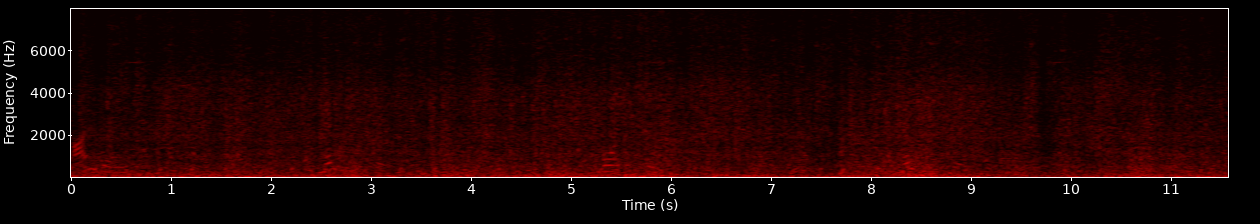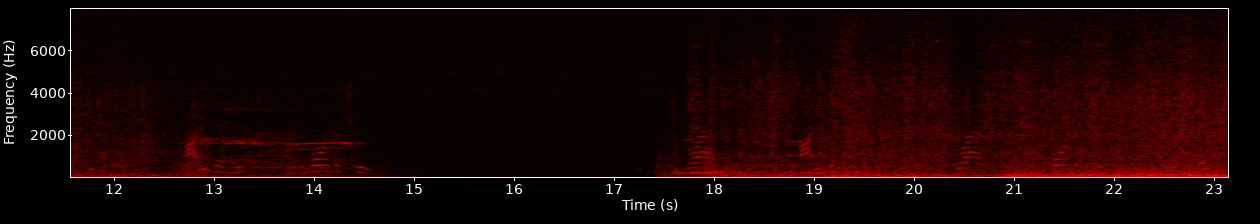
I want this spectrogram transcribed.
I'm game. Making trails. For the trees. Making trails. I'm game. For the trees. Gladly. I'm game. Gladly. For the trees. Making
